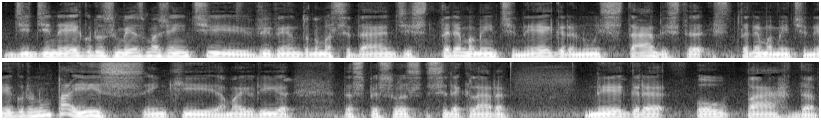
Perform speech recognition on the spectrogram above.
De, de negros, mesmo a gente vivendo numa cidade extremamente negra, num estado extremamente negro, num país em que a maioria das pessoas se declara negra ou parda.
